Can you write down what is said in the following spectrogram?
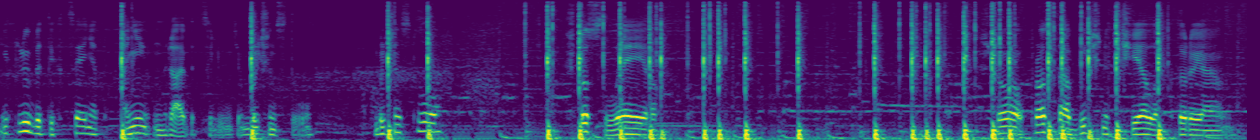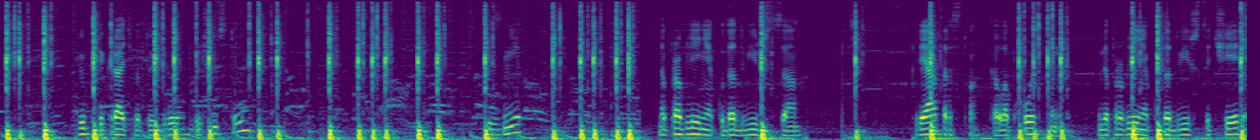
их любят, их ценят. Они нравятся людям, большинству. Большинство, что слейеров, что просто обычных челов, которые любят играть в эту игру. Большинству из них направление, куда движется креаторство, коллабхостинг, направление, куда движется черри,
